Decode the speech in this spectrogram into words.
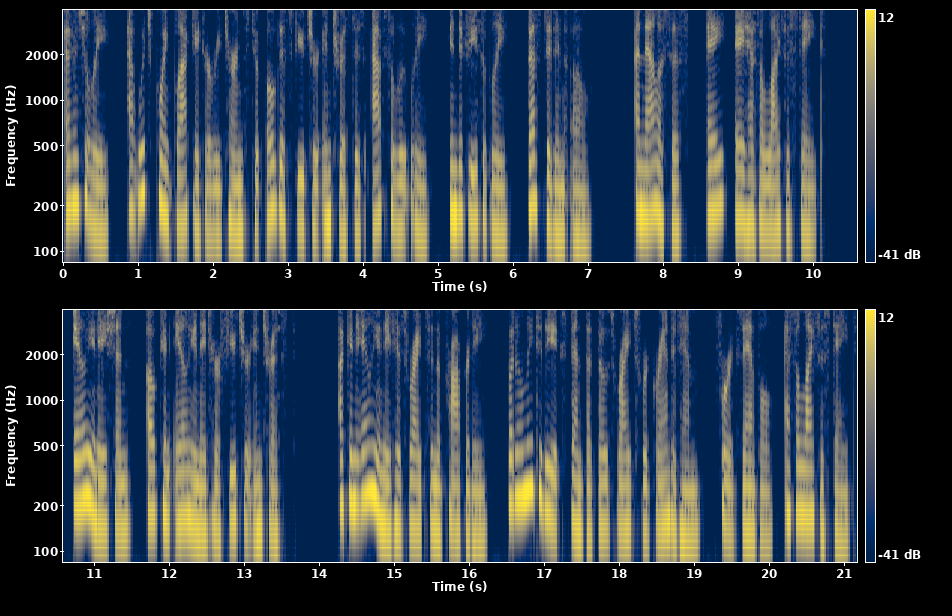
eventually, at which point Blackacre returns to O. This future interest is absolutely, indefeasibly, vested in O. Analysis A, A has a life estate. Alienation O can alienate her future interest. A can alienate his rights in the property, but only to the extent that those rights were granted him, for example, as a life estate.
